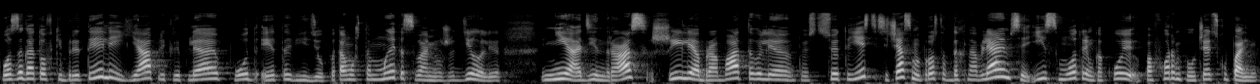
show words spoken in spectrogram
по заготовке бретелей я прикрепляю под это видео, потому что мы это с вами уже делали не один раз, шили, обрабатывали, то есть все это есть. Сейчас мы просто вдохновляемся и смотрим, какой по форме получается купальник.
